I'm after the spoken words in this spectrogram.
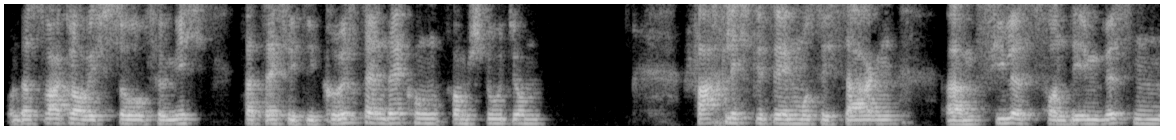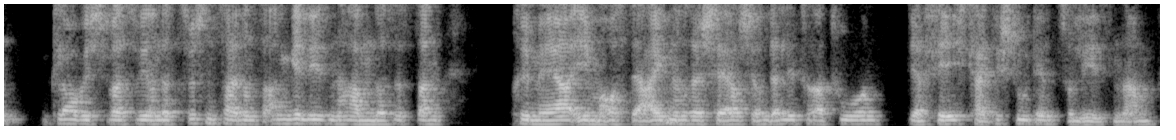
Und das war, glaube ich, so für mich tatsächlich die größte Entdeckung vom Studium. Fachlich gesehen muss ich sagen, ähm, vieles von dem Wissen, glaube ich, was wir in der Zwischenzeit uns angelesen haben, das ist dann primär eben aus der eigenen Recherche und der Literatur und der Fähigkeit, die Studien zu lesen haben.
